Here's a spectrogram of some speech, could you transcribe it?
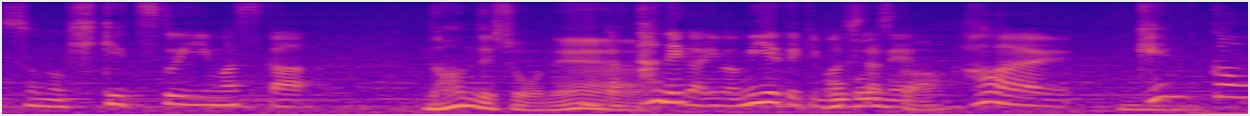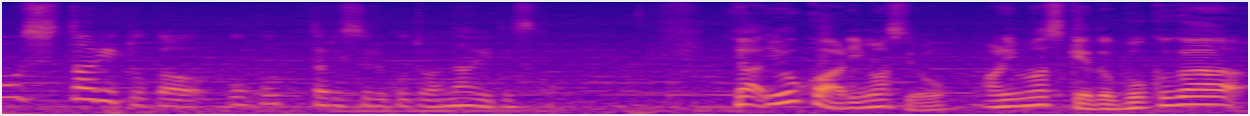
その秘訣といいますか。なんでしょうね。種が今見えてきましたね。はい、うん、喧嘩をしたりとか怒ったりすることはないですか？いやよくありますよ。ありますけど僕が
